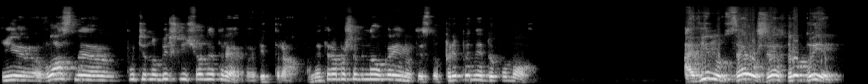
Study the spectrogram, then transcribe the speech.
І, власне, Путіну більш нічого не треба від Трампа. Не треба, щоб він на Україну тиснув. Припини допомогу. А він це вже зробив.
